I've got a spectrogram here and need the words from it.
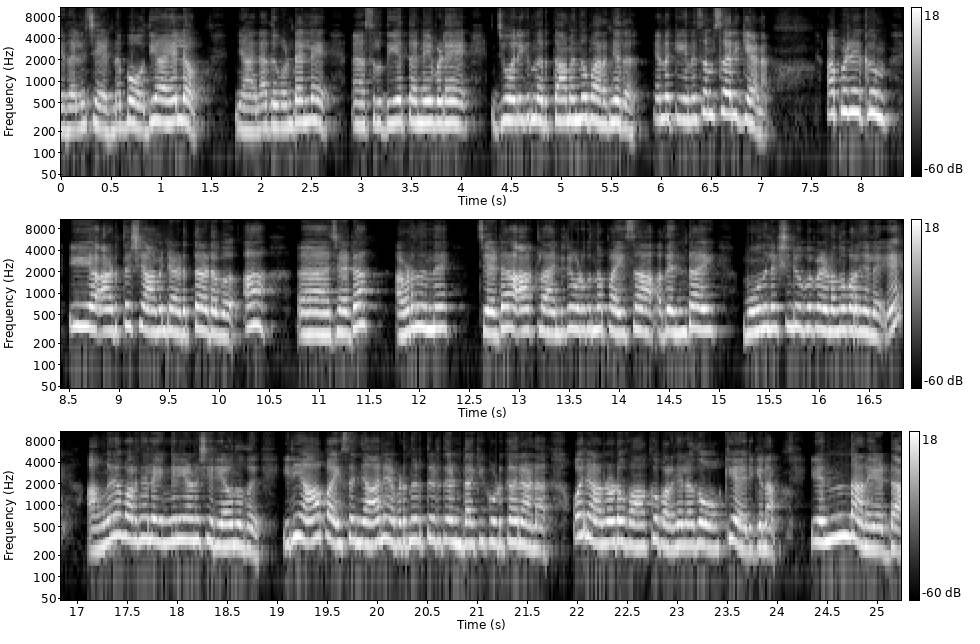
ഏതായാലും ചേട്ടന് ബോധ്യമായല്ലോ ഞാൻ അതുകൊണ്ടല്ലേ ശ്രുതിയെ തന്നെ ഇവിടെ ജോലിക്ക് നിർത്താമെന്ന് പറഞ്ഞത് എന്നൊക്കെ ഇങ്ങനെ സംസാരിക്കുകയാണ്. അപ്പോഴേക്കും ഈ അടുത്ത ശ്യാമിന്റെ അടുത്ത അടവ് ആ, ചേട്ടാ അവിടെ നിന്ന്. ചേട്ടാ ആ ക്ലയന്റിന് കൊടുക്കുന്ന പൈസ അതെന്തായി? മൂന്ന് ലക്ഷം രൂപ വേണമെന്ന് പറഞ്ഞല്ലേ? ഏ അങ്ങനെ പറഞ്ഞാൽ എങ്ങനെയാണ് ശരിയാവുന്നത്? ഇനി ആ പൈസ ഞാൻ എവിടെ നിന്നെടുത്തെടുത്ത് ഉണ്ടാക്കി കൊടുക്കാനാണ്? ഒരാളോട് വാക്ക് പറഞ്ഞാൽ അത് ഓക്കെ ആയിരിക്കണം. എന്താണ് ഏട്ടാ?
